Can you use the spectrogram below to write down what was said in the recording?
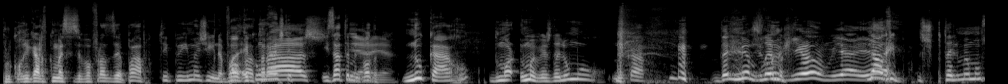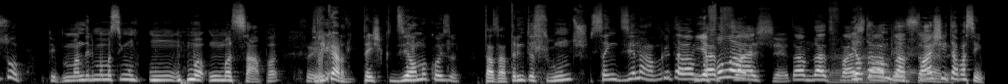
Porque o Ricardo começa sempre a frase dizer, pá, porque tipo, imagina, pá, Volta é tipo- atrás. Exatamente, Yeah, volta. yeah. No carro, demora, uma vez dei-lhe um murro, no carro. dei-lhe mesmo, lembra? Yeah, yeah. Não, tipo, espetei-lhe mesmo um soco. Tipo, mandei-lhe mesmo assim um- um- uma, uma sapa. Ricardo, tens que dizer alguma coisa. Estás há 30 segundos sem dizer nada. Porque eu estava a mudar de faixa. Eu estava a mudar de faixa. Ele estava a mudar de faixa e estava assim,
